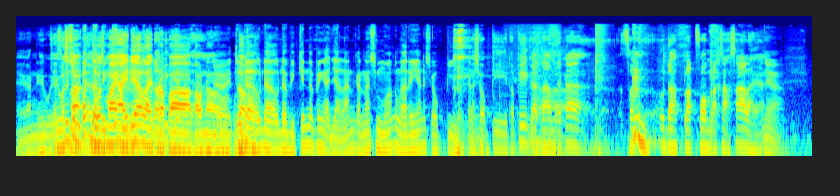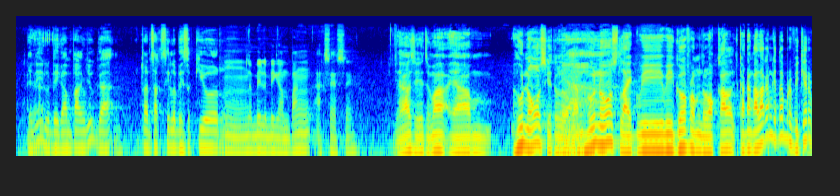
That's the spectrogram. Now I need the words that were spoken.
Ya kan it, it itu was my, sempat it udah was my bikin idea dulu. like Udah berapa bikin, ya. tahun yang Ya, lalu. itu udah, udah udah bikin tapi nggak jalan karena semua larinya ke Shopee ke. Shopee, tapi karena mereka se- udah platform raksasa lah ya. Ya. Jadi lebih gampang juga, transaksi lebih secure. Hmm, lebih lebih gampang aksesnya. Ya sih, cuma ya who knows gitu loh Ya. kan. Who knows like we we go from the local. Kadang-kala kan kita berpikir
